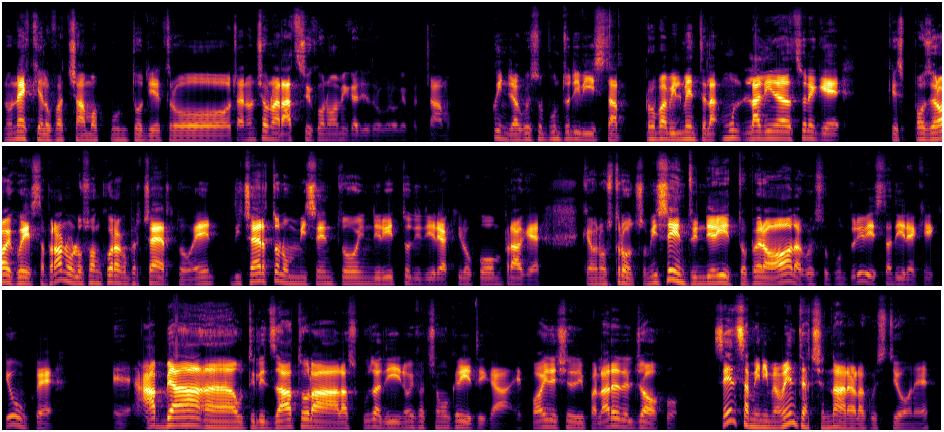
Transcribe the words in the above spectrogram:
non è che lo facciamo appunto dietro, cioè non c'è una razza economica dietro quello che facciamo. Quindi da questo punto di vista probabilmente la, la linea che, che sposerò è questa, però non lo so ancora per certo e di certo non mi sento in diritto di dire a chi lo compra che, che è uno stronzo. Mi sento in diritto però da questo punto di vista dire che chiunque eh, abbia uh, utilizzato la, la, scusa di noi facciamo critica e poi decide di parlare del gioco senza minimamente accennare alla questione,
